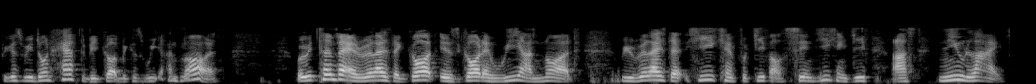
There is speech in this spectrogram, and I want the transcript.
Because we don't have to be God because we are not. When we turn back and realize that God is God and we are not, we realize that He can forgive our sin. He can give us new lives.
